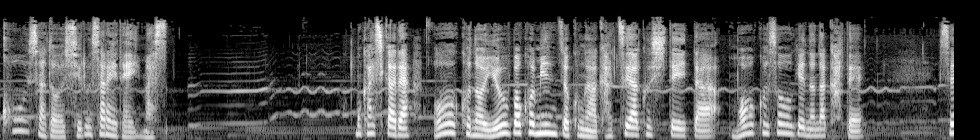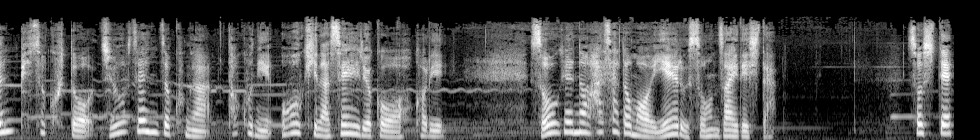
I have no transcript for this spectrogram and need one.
校舎と記されています。昔から多くの遊牧民族が活躍していた蒙古草原の中で、戦費族と従前族が特に大きな勢力を誇り、草原の覇者とも言える存在でした。そして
